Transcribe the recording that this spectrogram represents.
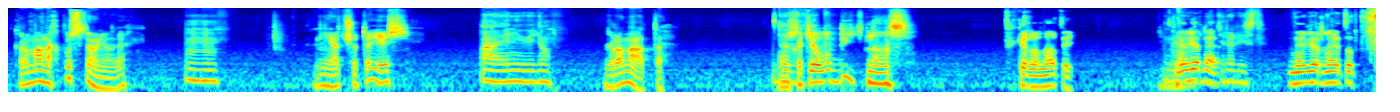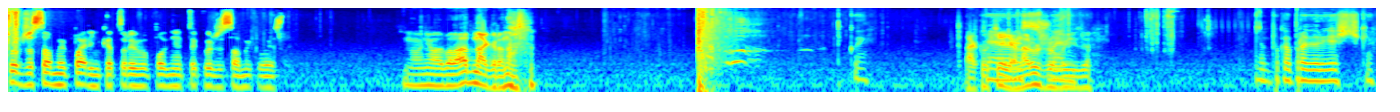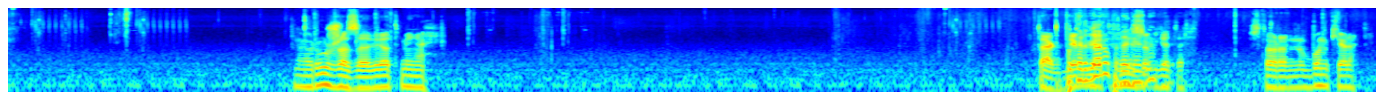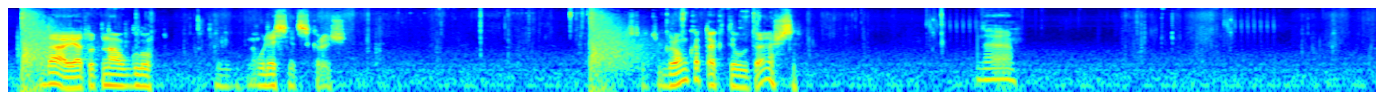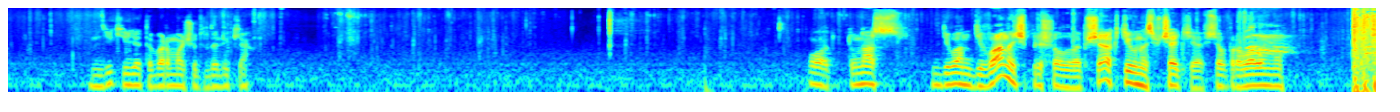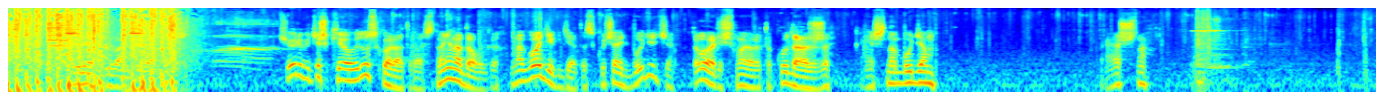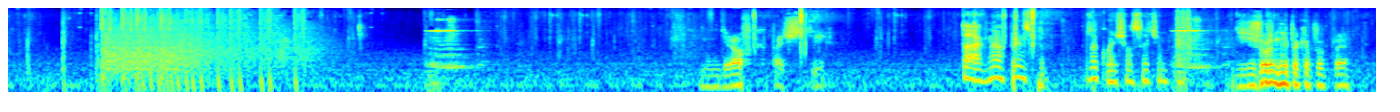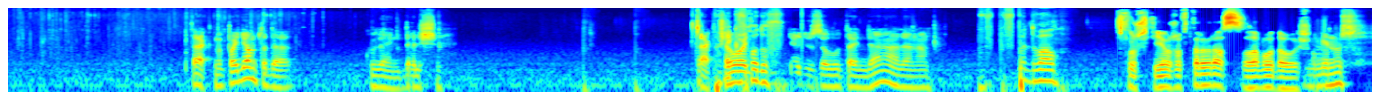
В карманах пусто у него, да? Угу. Нет, что-то есть. А, я не видел. Граната. Он Даже хотел убить нас. Гранатой. Да, Наверное. Террорист. Наверное, это тот же самый парень, который выполняет такой же самый квест. Но у него была одна граната. Такой. Так, окей, я наружу Террорист-мен. выйду. Ну, пока проверю ящички. Ружа зовет меня. Так, По коридору бегает внизу да? где-то. В сторону бункера. Да, я тут на углу. У лестницы, короче. Кстати, громко так ты лутаешься. Да. Дикие где-то бормочут вдалеке. Вот, у нас Диван Диваныч пришел, и вообще активность в чате, все проворонил. Привет, Диван Диваныч. Че, ребятишки, я уйду скоро от вас, но ненадолго. На годик где-то, скучать будете? Товарищ майор, это куда же? Конечно, будем. Конечно. Командировка почти. Так, ну я, в принципе, закончил с этим. Дежурный по КПП. Так, ну пойдем тогда куда-нибудь дальше. Так, Пошли к того входу в, дядю залутать, да, надо нам? в- в подвал. Слушайте, я уже второй раз с завода вышел. Минус.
